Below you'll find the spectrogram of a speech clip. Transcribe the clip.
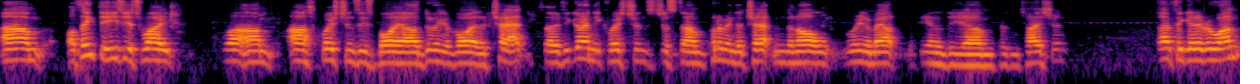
Um, I think the easiest way to um, ask questions is by uh, doing it via the chat. So if you've got any questions, just um, put them in the chat and then I'll read them out at the end of the um, presentation. Don't forget everyone,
